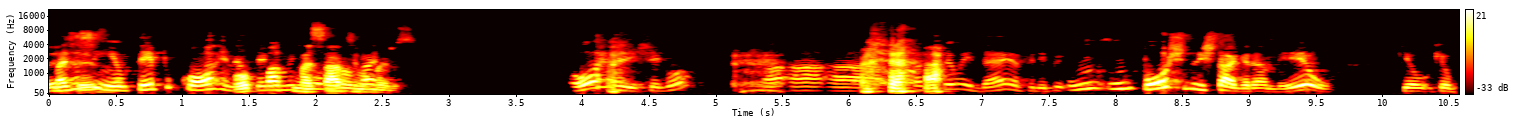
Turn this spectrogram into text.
É, Mas assim, o tempo corre, né? Opa, é começaram os números. Vai... Aí, chegou? A, a, a... Pra você ter uma ideia, Felipe, um, um post do Instagram meu que eu, que eu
